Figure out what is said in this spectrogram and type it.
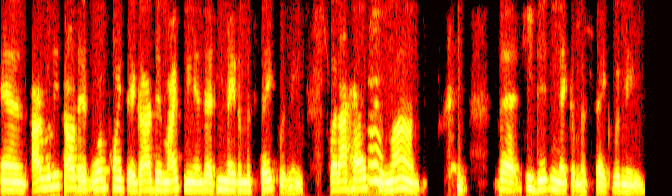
And I really thought at one point that God didn't like me and that He made a mistake with me. But I had mm. to hmm. learn that He didn't make a mistake with me,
